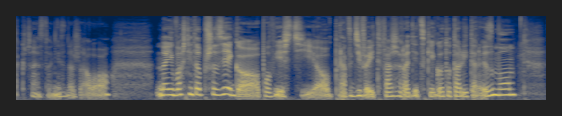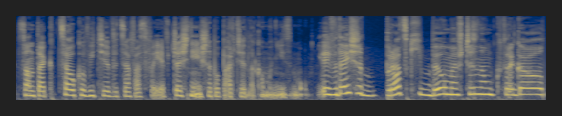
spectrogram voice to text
tak często nie zdarzało. No i właśnie to przez jego opowieści o prawdziwej twarzy radzieckiego totalitaryzmu Sontak całkowicie wycofa swoje wcześniejsze poparcie dla komunizmu. I wydaje się, że Brocki był mężczyzną, którego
